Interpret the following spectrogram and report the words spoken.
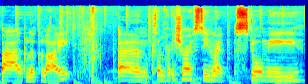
bag look-alike because um, I'm pretty sure I've seen like Stormi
